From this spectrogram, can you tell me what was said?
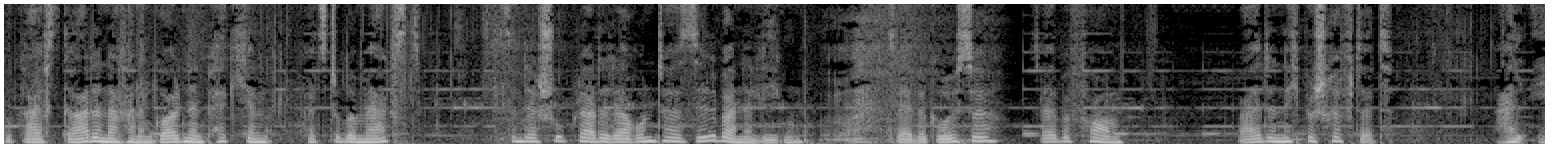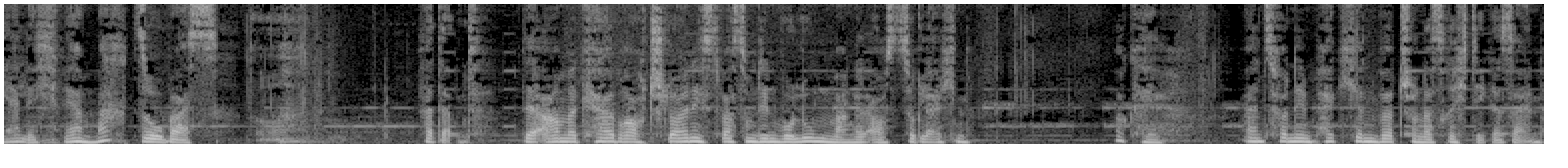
Du greifst gerade nach einem goldenen Päckchen, als du bemerkst, dass in der Schublade darunter silberne liegen. Selbe Größe, selbe Form. Beide nicht beschriftet. Mal ehrlich, wer macht sowas? Verdammt, der arme Kerl braucht schleunigst was, um den Volumenmangel auszugleichen. Okay, eins von den Päckchen wird schon das Richtige sein.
